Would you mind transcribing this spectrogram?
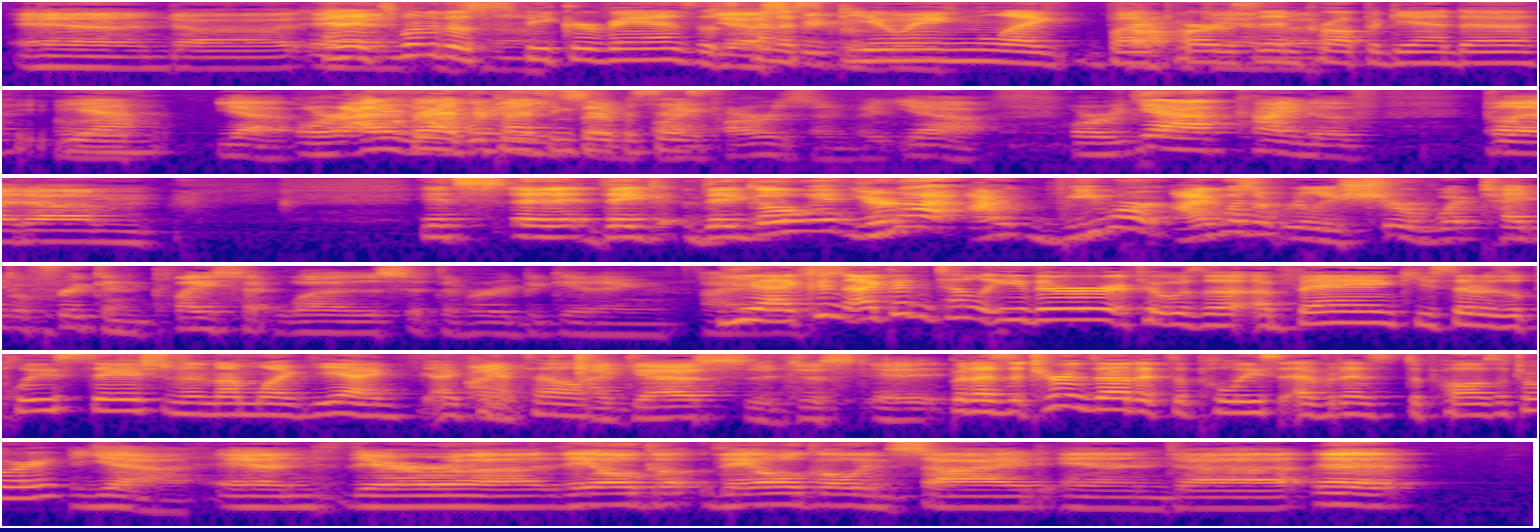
and uh, and it's one of those speaker vans that's Yeah, kind of spewing like bipartisan propaganda. Or- yeah. Yeah, or I don't For know. I wouldn't even say purposes. bipartisan, but yeah, or yeah, kind of. But um, it's uh, they they go in. You're not. I we weren't. I wasn't really sure what type of freaking place it was at the very beginning. yeah, I couldn't. I couldn't tell either if it was a, a bank. You said it was a police station, and I'm like, yeah, I, I can't tell. I guess it just it. but as it turns out, it's a police evidence depository. Yeah, and they're uh, they all go they all go inside, and uh, uh,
